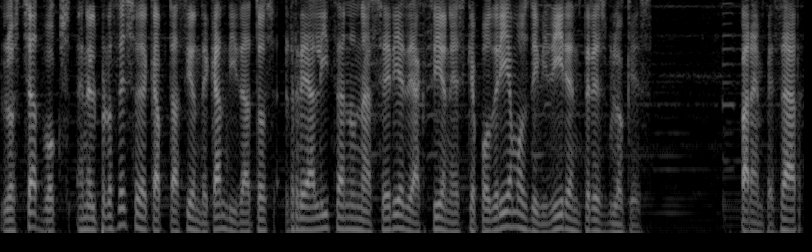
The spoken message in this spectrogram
Los chatbots en el proceso de captación de candidatos realizan una serie de acciones que podríamos dividir en tres bloques. Para empezar,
